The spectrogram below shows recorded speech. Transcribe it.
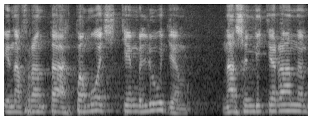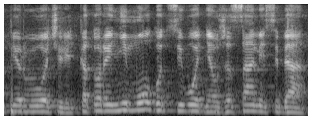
и на фронтах, помочь тем людям, нашим ветеранам в первую очередь, которые не могут сегодня уже сами себя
